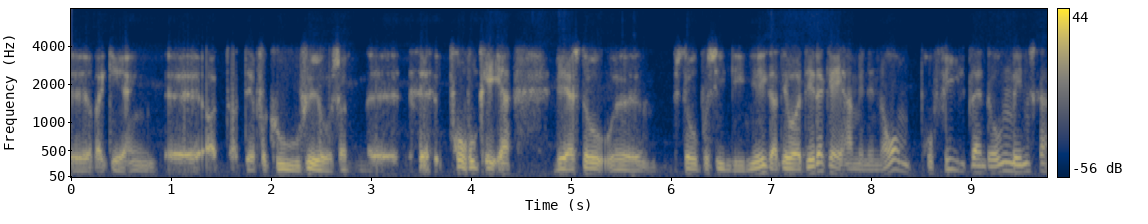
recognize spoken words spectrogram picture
øh, regeringen. Øh, og, og derfor kunne Uffe jo sådan øh, provokere ved at stå, øh, stå på sin linje. Ikke? Og det var det, der gav ham en enorm profil blandt unge mennesker,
